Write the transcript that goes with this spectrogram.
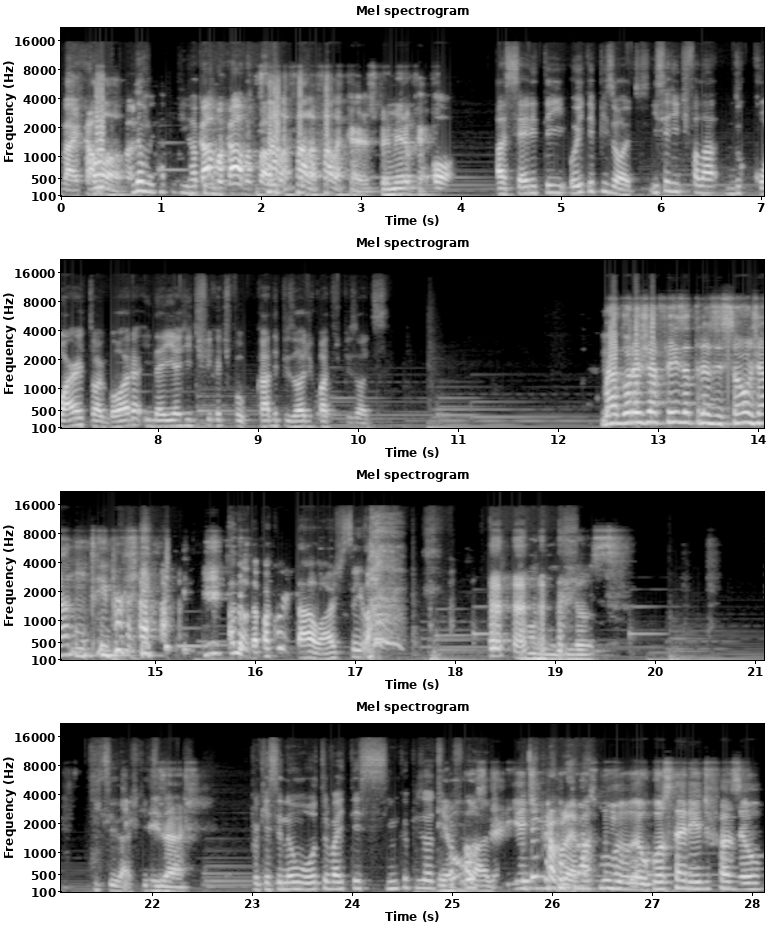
vai, calma. Ó, Não, mas rapidinho, rapidinho. calma, calma, calma. Fala, fala, fala, Carlos. Primeiro, Carlos. A série tem oito episódios. E se a gente falar do quarto agora, e daí a gente fica, tipo, cada episódio, quatro episódios? Mas agora já fez a transição, já não tem porquê. Ah, não, dá pra cortar, eu acho, sei lá. oh, meu Deus. O que vocês acham? O que vocês acham? Porque senão o outro vai ter cinco episódios Eu pra falar. gostaria de problema. próximo- eu gostaria de fazer o,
